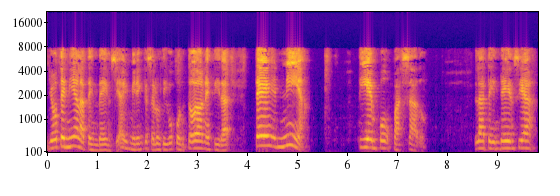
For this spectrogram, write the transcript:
yo tenía la tendencia, y miren que se los digo con toda honestidad, tenía tiempo pasado la tendencia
